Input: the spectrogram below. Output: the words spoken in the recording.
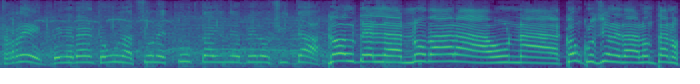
3, Benevento 1, azione tutta in velocità. Gol del Novara, una conclusione da lontano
